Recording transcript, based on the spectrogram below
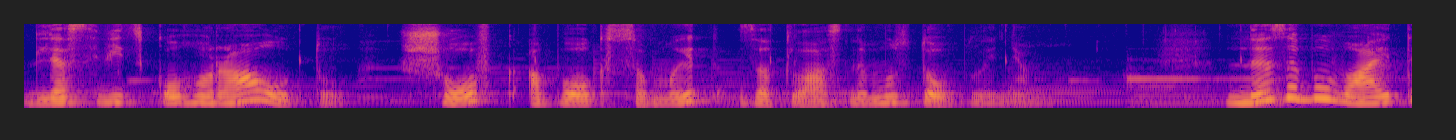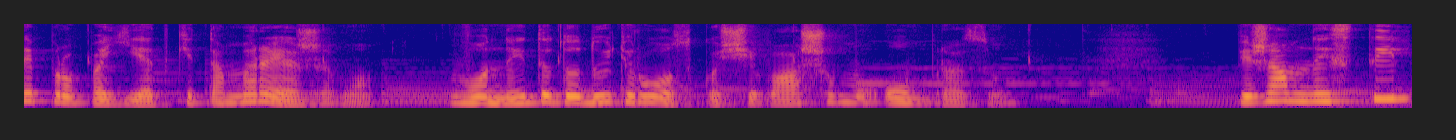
Для світського рауту шовк або оксамит з атласним оздобленням. Не забувайте про паєтки та мережево. Вони додадуть розкоші вашому образу. Піжамний стиль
